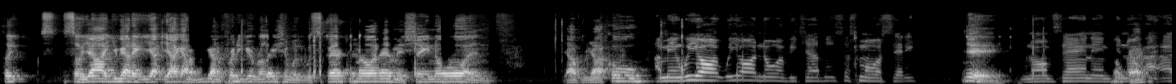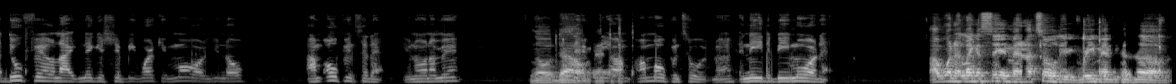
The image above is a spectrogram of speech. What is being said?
so, so y'all, you got a y'all, y'all got a, you got a pretty good relationship with with Spec and all them and Shay Noah and y'all, y'all cool. I mean, we all we all know of each other. It's a small city. Yeah, You know what I'm saying? And you know, I, I do feel like niggas should be working more. You know, I'm open to that. You know what I mean? no doubt, man. I'm, I'm open to it, man. It need to be more of that. I want to, like I said, man, I totally agree, man, because uh,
